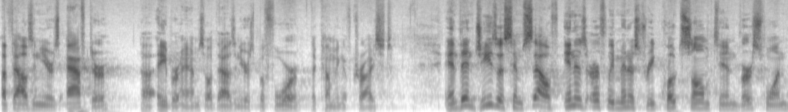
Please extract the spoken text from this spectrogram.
a thousand years after uh, Abraham, so a thousand years before the coming of Christ. And then Jesus himself, in his earthly ministry, quotes Psalm 10, verse 1,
